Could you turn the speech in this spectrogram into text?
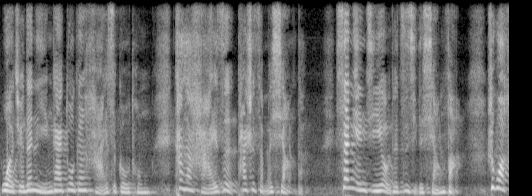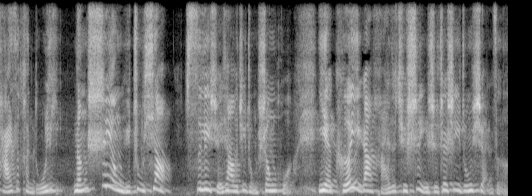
我觉得你应该多跟孩子沟通，看看孩子他是怎么想的。三年级也有他自己的想法。如果孩子很独立，能适应于住校。私立学校的这种生活，也可以让孩子去试一试，这是一种选择。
